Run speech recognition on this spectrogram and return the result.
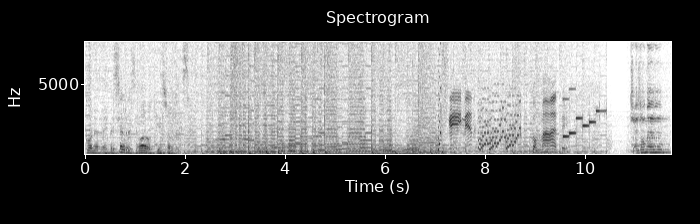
con el especial reservado que es sorpresa. Con mate. Gentlemen,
